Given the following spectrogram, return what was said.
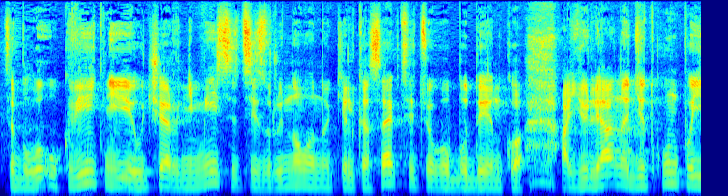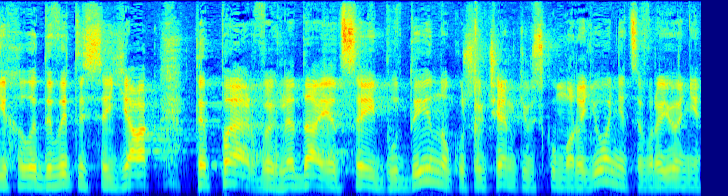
Це було у квітні і у червні місяці. Зруйновано кілька секцій цього будинку. А Юліана Дідкун поїхали дивитися, як тепер виглядає цей будинок у Шевченківському районі. Це в районі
